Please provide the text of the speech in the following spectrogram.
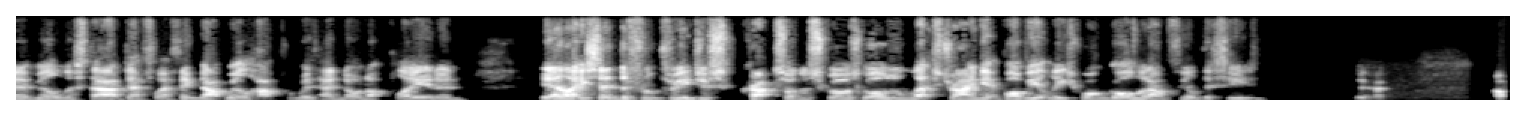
uh, Milner start definitely. I think that will happen with Hendo not playing and. Yeah, like you said, the front three just cracks on and scores goals, and let's try and get Bobby at least one goal at Anfield this season. Yeah, I,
